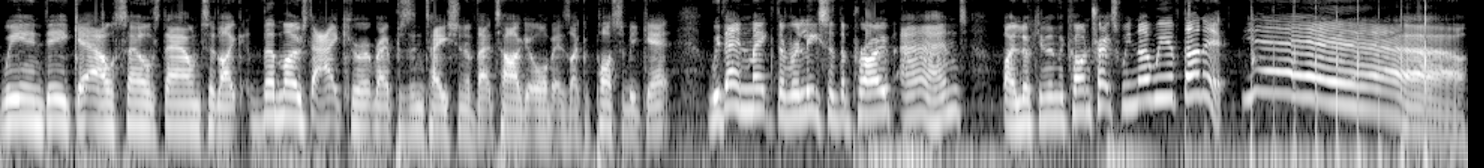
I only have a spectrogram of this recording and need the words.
we indeed get ourselves down to like the most accurate representation of that target orbit as I could possibly get. We then make the release of the probe, and by looking in the contracts, we know we have done it. Yeah!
